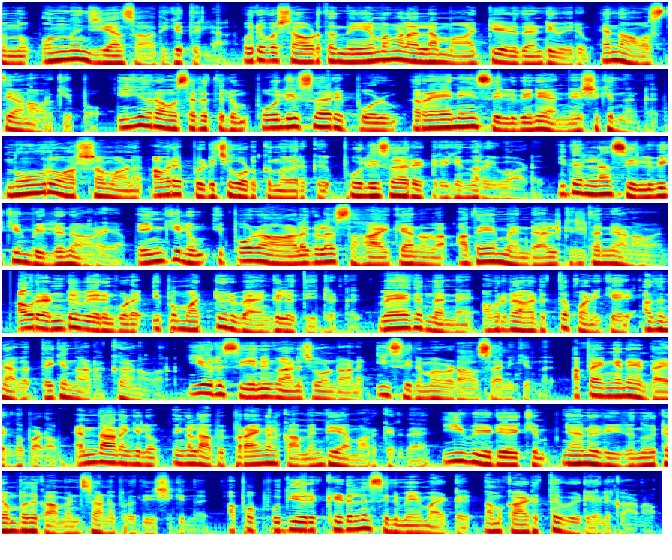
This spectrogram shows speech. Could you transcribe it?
അതോറിറ്റീസിനൊന്നും ഒന്നും ചെയ്യാൻ സാധിക്കത്തില്ല. ഒരുപക്ഷെ അവിടുത്തെ നിയമങ്ങളെല്ലാം മാറ്റി എഴുതേണ്ടി വരും എന്ന അവസ്ഥയാണ് അവർക്കിപ്പോൾ ഈ ഒരു അവസരത്തിലും പോലീസുകാർ ഇപ്പോഴും റേനെ സിൽവിനെ അന്വേഷിക്കുന്നുണ്ട്. നൂറ് വർഷമാണ് അവരെ പിടിച്ചു കൊടുക്കുന്നവർക്ക് പോലീസുകാർ ഇട്ടിരിക്കുന്ന റിവാർഡ്. ഇതെല്ലാം സിൽവിക്കും വില്ലിനും അറിയാം. എങ്കിലും ഇപ്പോഴും ആളുകളെ സഹായിക്കാനുള്ള അതേ മെന്റാലിറ്റിയിൽ തന്നെയാണ് അവൻ. അവർ രണ്ടുപേരും കൂടെ ഇപ്പൊ മറ്റൊരു ബാങ്കിൽ എത്തിയിട്ടുണ്ട് വേഗം തന്നെ അവരുടെ അടുത്ത പണിക്കായി അതിനകത്തേക്ക് നടക്കുകയാണ് അവർ. ഈ ഒരു സീനും കാണിച്ചുകൊണ്ടാണ് ഈ സിനിമ ഇവിടെ അവസാനിക്കുന്നത്. അപ്പൊ എങ്ങനെയുണ്ടായിരുന്നു പടം? എന്താണെങ്കിലും നിങ്ങളുടെ അഭിപ്രായങ്ങൾ കമന്റ് ചെയ്യാൻ മറക്കരുത്. ഈ വീഡിയോയ്ക്കും ഞാനൊരു ഇരുന്നൂറ്റമ്പത് കമന്റ്സ് ആണ് പ്രതീക്ഷിക്കുന്നത്. അപ്പോൾ പുതിയൊരു കിടലൻ സിനിമയുമായിട്ട് നമുക്ക് അടുത്ത വീഡിയോയിൽ കാണാം.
